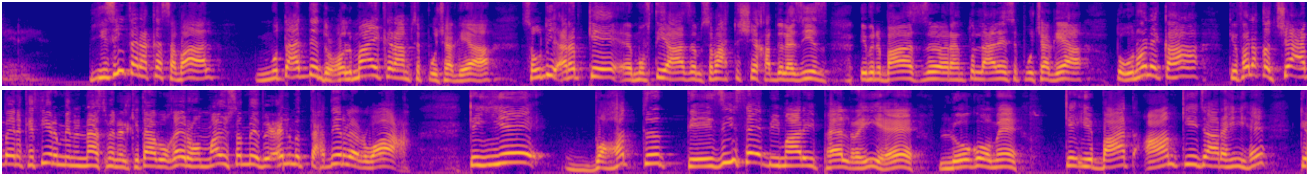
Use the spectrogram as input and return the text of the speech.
कह रहे हैं। इसी तरह का सवाल मुतद कराम से पूछा गया। सऊदी अरब के मुफ्ती आज़म समात शेख अब्दुल अज़ीज़ इबन बाज रहमत से पूछा गया तो उन्होंने कहा कि फ़लकत शाहबैन कसीर मिनन्नास मिन किताब वगैरह तहदीर कि ये बहुत तेज़ी से बीमारी फैल रही है लोगों में कि ये बात आम की जा रही है कि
